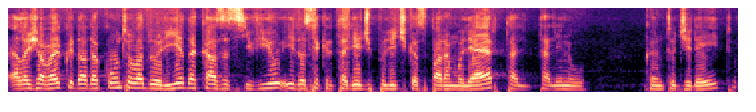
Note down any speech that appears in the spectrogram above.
ela já vai cuidar da controladoria da Casa Civil e da Secretaria de Políticas para a Mulher, está tá ali no canto direito.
